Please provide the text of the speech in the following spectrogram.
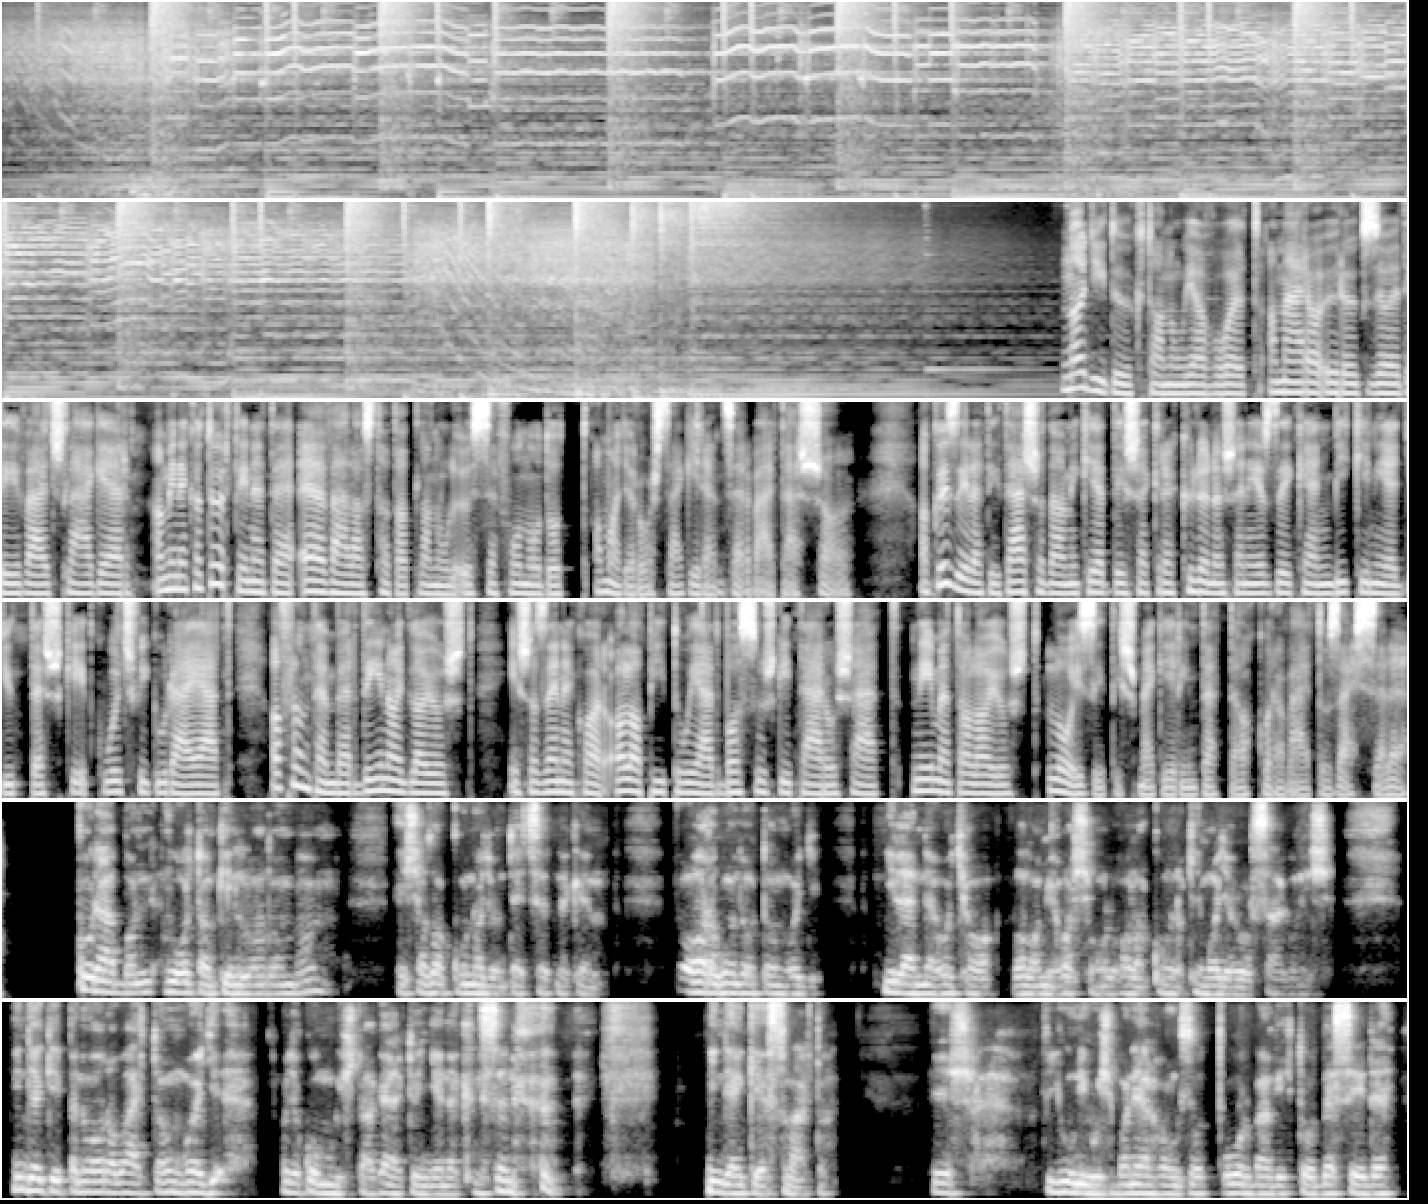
Nagy idők tanúja volt a mára örökzöldé vált sláger, aminek a története elválaszthatatlanul összefonódott a magyarországi rendszerváltással. A közéleti társadalmi kérdésekre különösen érzékeny Bikini együttes két kulcsfiguráját, a frontember D. Nagy Lajost és a zenekar alapítóját, basszusgitárosát, német Alajost, Loizit is megérintette akkor a változás szele. Korábban voltam kint Londonban, és az akkor nagyon tetszett nekem arra gondoltam, hogy mi lenne, hogyha valami hasonló alakulna ki Magyarországon is. Mindenképpen arra vágytam, hogy, hogy a kommunisták eltűnjenek, hiszen mindenki ezt várta. És júniusban elhangzott Orbán Viktor beszéde,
